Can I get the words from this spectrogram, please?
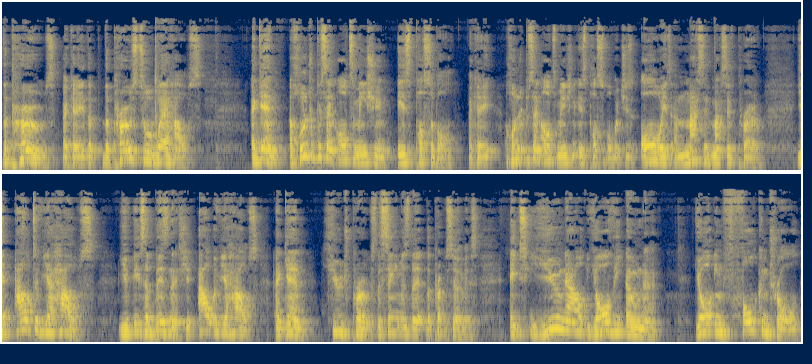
The pros, okay, the, the pros to a warehouse. Again, 100% automation is possible, okay? 100% automation is possible, which is always a massive, massive pro. You're out of your house. You, it's a business. You're out of your house. Again, huge pro. It's the same as the, the prep service. It's you now. You're the owner. You're in full control.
